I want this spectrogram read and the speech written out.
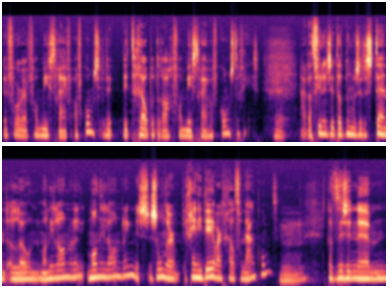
voorwerp van misdrijf afkomstig, dit, dit geldbedrag van misdrijf afkomstig is. Ja. Nou, dat vinden ze, dat noemen ze de stand-alone money laundering, money laundering. Dus zonder geen idee waar het geld vandaan komt. Mhm. Dat is een, ehm,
